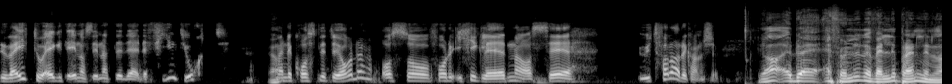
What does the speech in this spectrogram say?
du vet jo egentlig innerst inne at det, det, det er fint gjort, Ja. men det koster litt å gjøre det. Og så får du ikke gleden av å se utfallet av det, kanskje. Ja, jeg, følger det veldig på den linjen.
